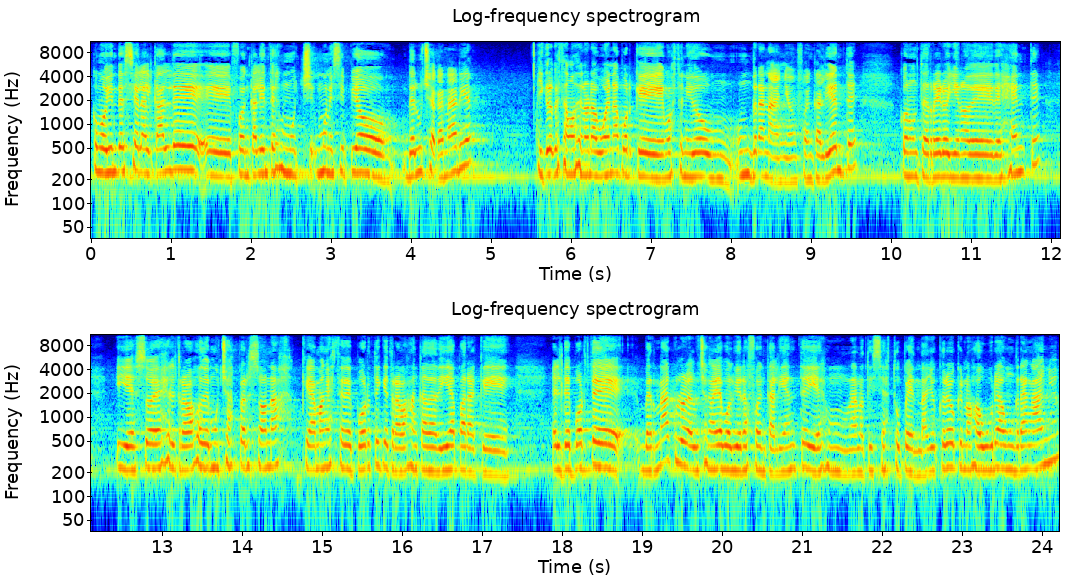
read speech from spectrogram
Como bien decía el alcalde, eh, Fuencaliente es un municipio de lucha canaria y creo que estamos de enhorabuena porque hemos tenido un, gran año en Fuencaliente con un terrero lleno de, gente y eso es el trabajo de muchas personas que aman este deporte y que trabajan cada día para que el deporte vernáculo, la lucha canaria volviera a Fuencaliente y es una noticia estupenda. Yo creo que nos augura un gran año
